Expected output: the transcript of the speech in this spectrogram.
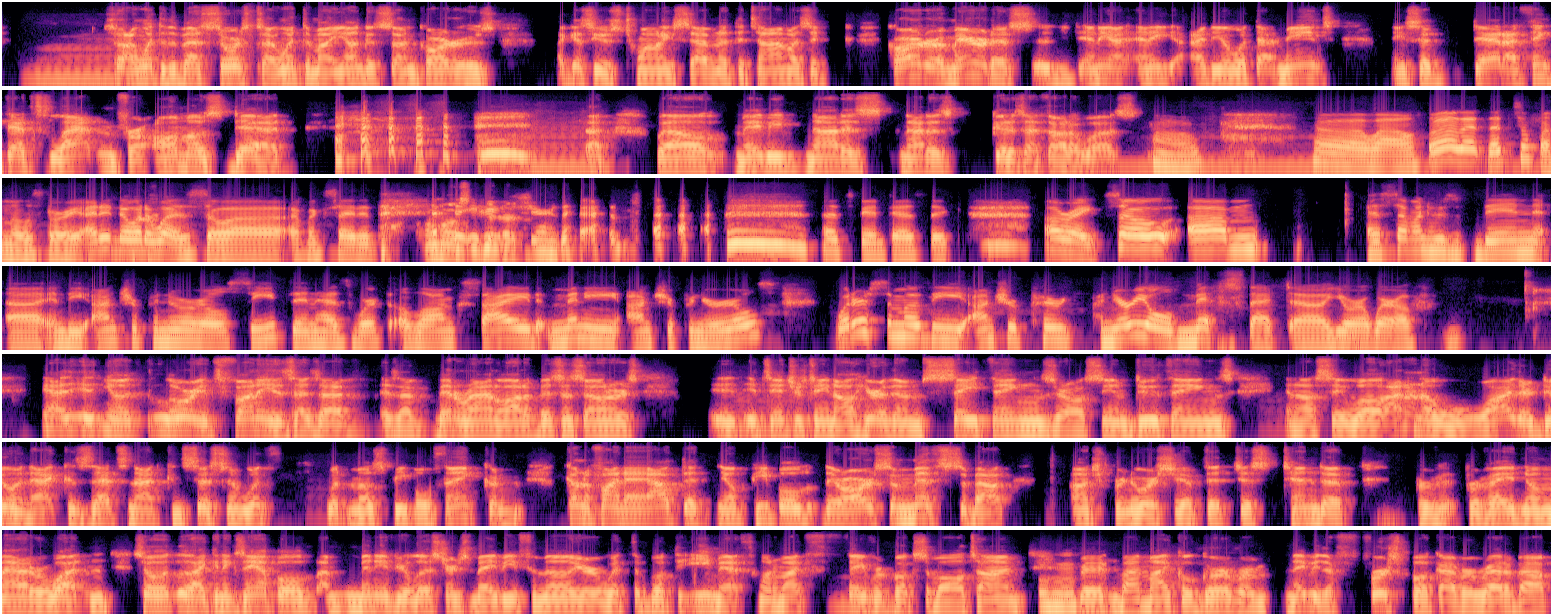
So I went to the best source. I went to my youngest son, Carter, who's, I guess he was 27 at the time. I said, Carter Emeritus, any, any idea what that means? He said, Dad, I think that's Latin for almost dead. uh, well, maybe not as not as good as I thought it was. Oh. Oh wow! Well, that that's a fun little story. I didn't know what it was, so uh, I'm excited Almost that you dead. share that. that's fantastic. All right, so um, as someone who's been uh, in the entrepreneurial seat and has worked alongside many entrepreneurials, what are some of the entrepreneurial myths that uh, you're aware of? Yeah, it, you know, Lori, it's funny as as I've as I've been around a lot of business owners. It, it's interesting. I'll hear them say things, or I'll see them do things, and I'll say, "Well, I don't know why they're doing that because that's not consistent with what most people think." And come to find out that you know, people there are some myths about entrepreneurship that just tend to pervade no matter what. And so, like an example, um, many of your listeners may be familiar with the book The E Myth, one of my favorite books of all time, mm-hmm. written by Michael Gerber. Maybe the first book I ever read about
